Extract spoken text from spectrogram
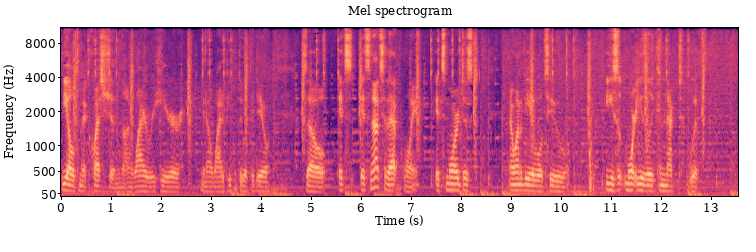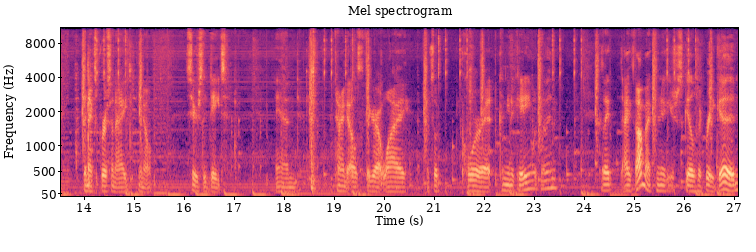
the ultimate question on why are we here? You know, why do people do what they do? So it's it's not to that point. It's more just I want to be able to easy, more easily connect with the next person I you know seriously date, and trying to also figure out why I'm so poor at communicating with women. Because I, I thought my communication skills were pretty good.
